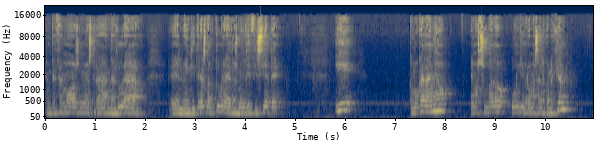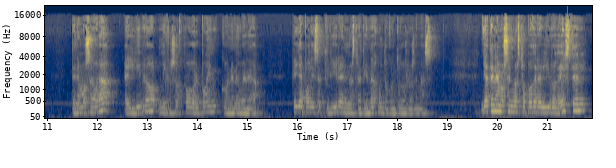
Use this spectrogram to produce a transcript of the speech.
Empezamos nuestra andadura el 23 de octubre de 2017 y, como cada año, hemos sumado un libro más a la colección tenemos ahora el libro Microsoft PowerPoint con NVDA, que ya podéis adquirir en nuestra tienda junto con todos los demás. Ya tenemos en nuestro poder el libro de Excel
